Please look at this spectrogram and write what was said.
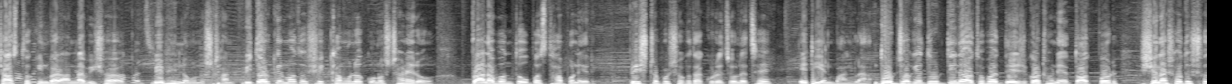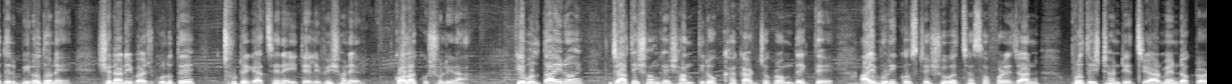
স্বাস্থ্য কিংবা রান্না বিষয়ক বিভিন্ন অনুষ্ঠান। বিতর্কের মতো শিক্ষামূলক অনুষ্ঠানেরও প্রাণবন্ত উপস্থাপনের পৃষ্ঠপোষকতা করে চলেছে এটিএন বাংলা। দুর্যোগে দুর্দিনে অথবা দেশ গঠনে তৎপর সেনা সদস্যদের বিনোদনে সেনানিবাসগুলোতে ছুটে গেছেন এই টেলিভিশনের কলাকুশলীরা। কেবল তাই নয় জাতিসংঘের শান্তিরক্ষা কার্যক্রম দেখতে আইভরি কোস্টে শুভেচ্ছা সফরে যান প্রতিষ্ঠানটির চেয়ারম্যান ডক্টর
